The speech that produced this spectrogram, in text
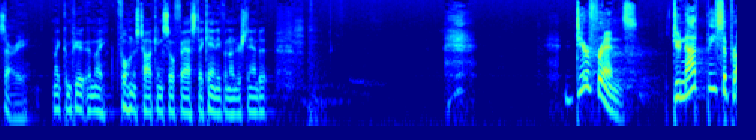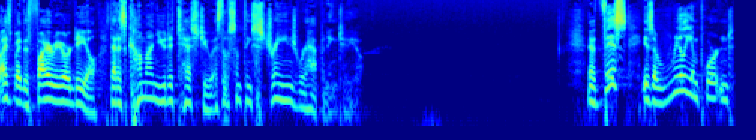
Sorry, my computer, my phone is talking so fast I can't even understand it. Dear friends, do not be surprised by the fiery ordeal that has come on you to test you as though something strange were happening to you. Now, this is a really important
